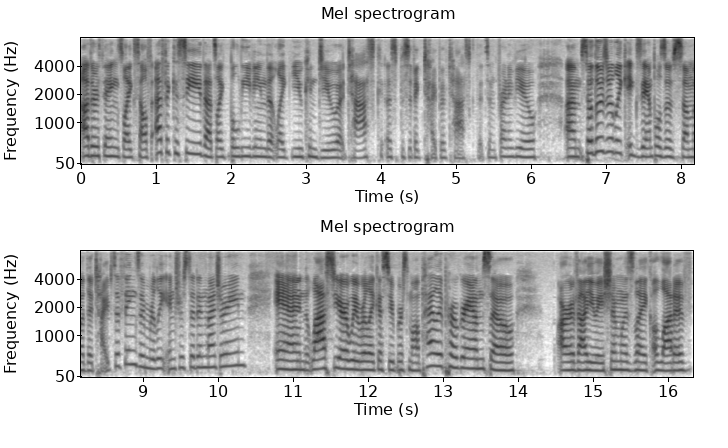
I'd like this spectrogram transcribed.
other things like self-efficacy, that's like believing that like you can do a task, a specific type of task that's in front of you. Um, so those are like examples of some of the types of things I'm really interested in measuring. And last year we were like a super small pilot program, so our evaluation was like a lot of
